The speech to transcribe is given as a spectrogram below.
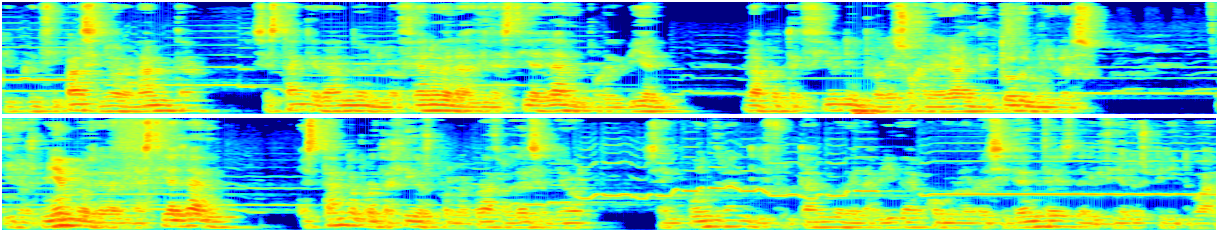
el principal señor Ananta, se están quedando en el océano de la dinastía Yadu por el bien, la protección y el progreso general de todo el universo. Y los miembros de la dinastía Yadu, estando protegidos por los brazos del Señor, se encuentran disfrutando de la vida como los residentes del cielo espiritual.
